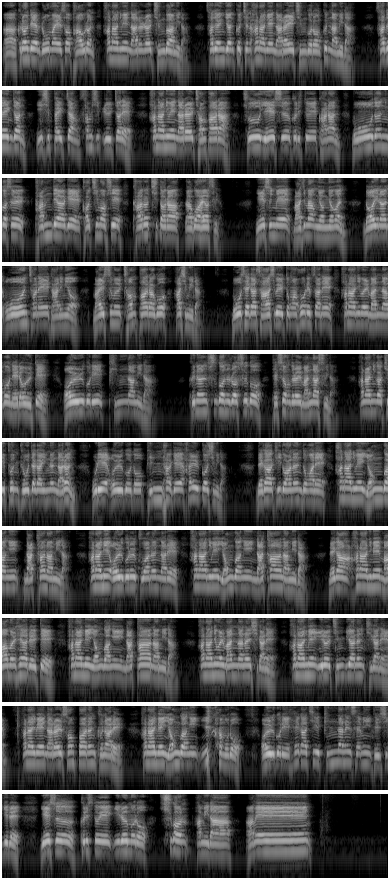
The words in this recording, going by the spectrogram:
아, 그런데 로마에서 바울은 하나님의 나라를 증거합니다. 사도행전 끝은 하나님의 나라의 증거로 끝납니다. 사도행전 28장 31절에 하나님의 나라를 전파하라. 주 예수 그리스도에 관한 모든 것을 담대하게 거침없이 가르치더라 라고 하였습니다. 예수님의 마지막 명령은 너희는 온 전에 다니며 말씀을 전파라고 하십니다. 모세가 40일 동안 호렙산에 하나님을 만나고 내려올 때 얼굴이 빛납니다. 그는 수건으로 쓰고 백성들을 만났습니다. 하나님과 깊은 교제가 있는 날은 우리의 얼굴도 빛나게 할 것입니다. 내가 기도하는 동안에 하나님의 영광이 나타납니다. 하나님의 얼굴을 구하는 날에 하나님의 영광이 나타납니다. 내가 하나님의 마음을 헤아릴 때 하나님의 영광이 나타납니다. 하나님을 만나는 시간에 하나님의 일을 준비하는 기간에 하나님의 나라를 선포하는 그날에 하나님의 영광이 임함으로 얼굴이 해같이 빛나는 셈이 되시기를 예수 그리스도의 이름으로 축원합니다. 아멘.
